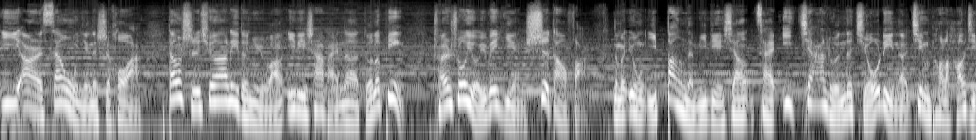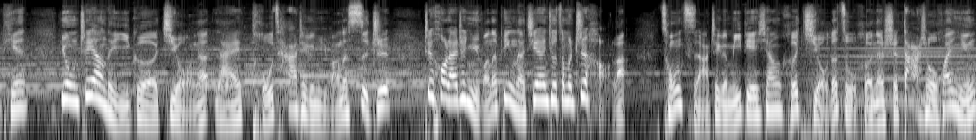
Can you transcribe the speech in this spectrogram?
一二三五年的时候啊，当时匈牙利的女王伊丽莎白呢得了病，传说有一位隐士到访，那么用一磅的迷迭香在一加仑的酒里呢浸泡了好几天，用这样的一个酒呢来涂擦这个女王的四肢，这后来这女王的病呢竟然就这么治好了。从此啊，这个迷迭香和酒的组合呢是大受欢迎，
